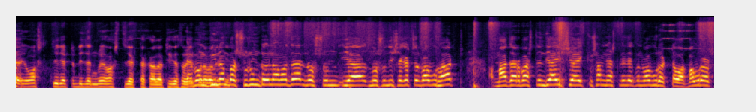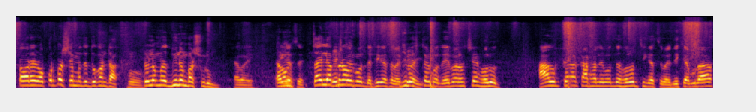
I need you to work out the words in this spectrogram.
ভাই অস্থির একটা ডিজাইন ভাই অস্থির একটা কালার ঠিক আছে এবং দুই। নম্বর শোরুমটা হলো আমাদের নরসুন ইয়া নরসুন্দি শেখারচর বাবুরহাট। মাজার বাস স্ট্যান্ড দিয়ে আইসা একটু সামনে আসলে দেখবেন বাবুরহাট টাওয়ার। বাবুরহাট টাওয়ারের অপর পাশে আমাদের দোকানটা। এটা হলো আমাদের দুই নম্বর শোরুম হ্যাঁ ভাই এবং ঠিক আছে। চাইলে আপনারা- মধ্যে ঠিক আছে ভাই পেস্টের মধ্যে। এবার হচ্ছে হলুদ। হালকা কাঁঠালের মধ্যে হলুদ ঠিক আছে ভাই। দেখি আমরা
